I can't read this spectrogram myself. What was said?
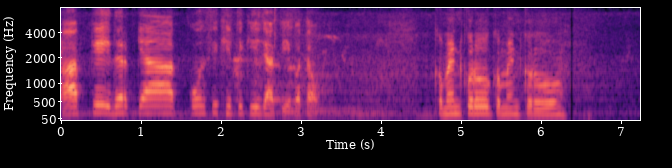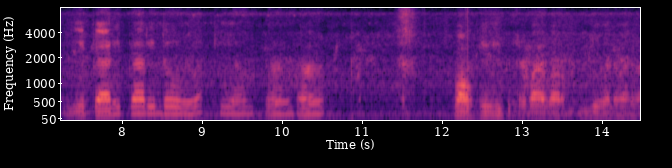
आपके इधर क्या कौन सी खेती की जाती है बताओ। कमेंट करो कमेंट करो। ये प्यारी प्यारी दो हे। ब्लू वाला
